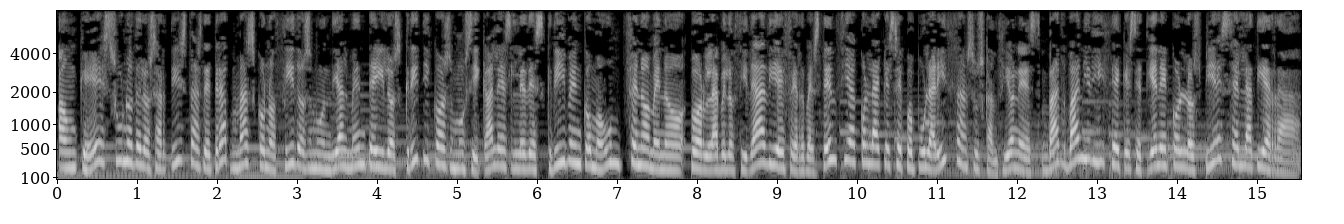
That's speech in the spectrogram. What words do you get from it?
Aunque es uno de los artistas de trap más conocidos mundialmente y los críticos musicales le describen como un fenómeno, por la velocidad y efervescencia con la que se popularizan sus canciones, Bad Bunny dice que se tiene con los pies en la tierra.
